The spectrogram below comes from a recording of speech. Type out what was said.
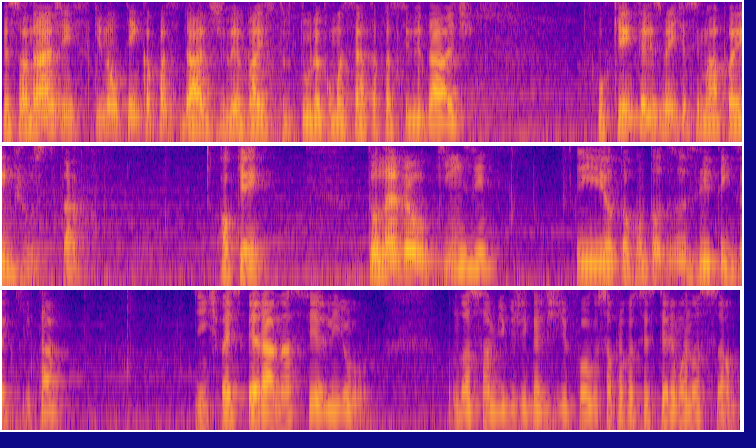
personagens que não têm capacidade de levar a estrutura com uma certa facilidade. Porque infelizmente esse mapa é injusto, tá? Ok. Tô level 15 e eu tô com todos os itens aqui, tá? A gente vai esperar nascer ali o, o nosso amigo gigante de fogo só para vocês terem uma noção.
